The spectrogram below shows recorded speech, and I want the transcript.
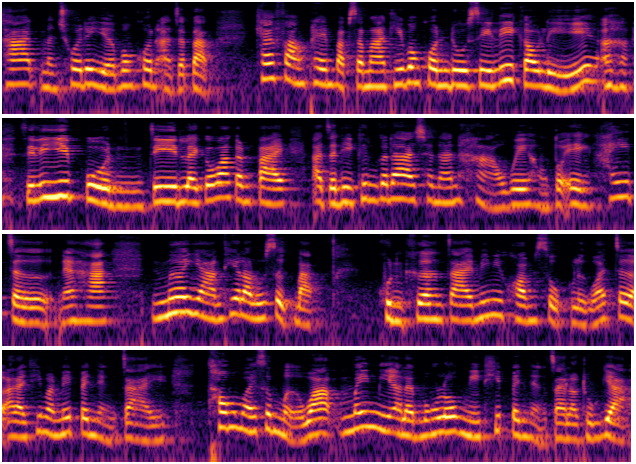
ชาติมันช่วยได้เยอะบางคนอาจจะแบบแค่ฟังเพลงปรับสมาธิบางคนดูซีรีส์เกาหลีอะซีรีส์ญี่ปุ่น จีนอะไรก็ว่ากันไป อาจจะดีขึ้นก็ได้ ฉะนั้นหาเวของตัวเองให้เจอนะคะ เมื่อยามที่เรารู้สึกแบบขุนเคืองใจไม่มีความสุขหรือว่าเจออะไรที่มันไม่เป็นอย่างใจ ท่องไว้เสมอว่าไม่มีอะไรบนโลกนี้ที่เป็นอย่างใจเราทุกอย่าง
